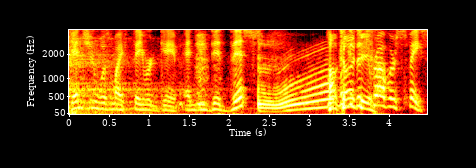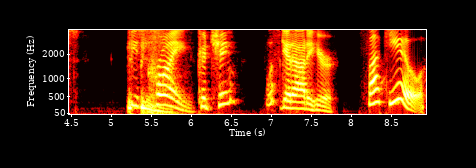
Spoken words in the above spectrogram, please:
Genshin was my favorite game, and you did this? How Look at the you? traveler's face. He's crying. Keqing? Let's get out of here. Fuck you.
